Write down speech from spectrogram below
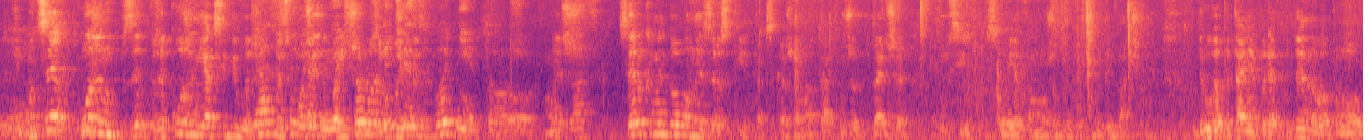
зробити. Ну це кожен, вже кожен як собі вижив. Я Хтось хоче кажу, якщо родичі згодні, то Ми ж це рекомендовані зразки, так скажемо, а так уже далі у всіх своє там може бути, бути бачення. Друге питання порядку денного про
